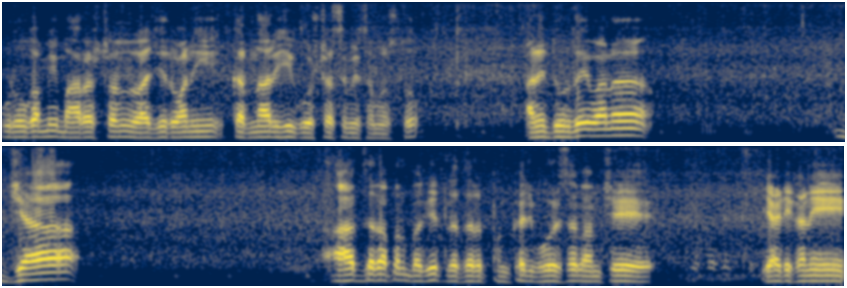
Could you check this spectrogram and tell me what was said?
पुरोगामी महाराष्ट्राला राजीरवाणी करणारी ही गोष्ट असं मी समजतो. आणि दुर्दैवानं ज्या आज जर आपण बघितलं तर पंकज भोयर साहेब आमचे या ठिकाणी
